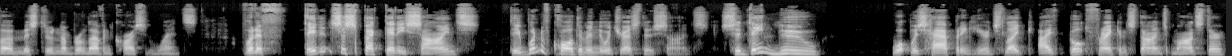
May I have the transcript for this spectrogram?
uh, Mr. Number Eleven, Carson Wentz. But if they didn't suspect any signs, they wouldn't have called him in to address those signs. So they knew what was happening here. It's like I've built Frankenstein's monster,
